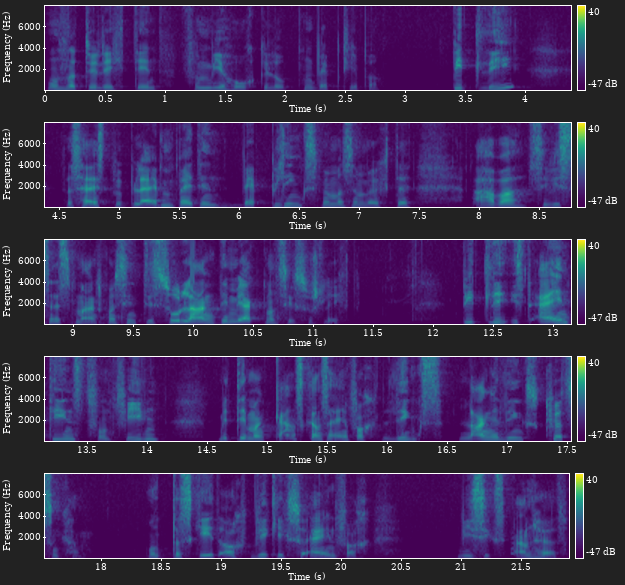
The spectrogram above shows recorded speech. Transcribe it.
und natürlich den von mir hochgelobten Webclipper. Bitly, das heißt, wir bleiben bei den Weblinks, wenn man so möchte, aber Sie wissen es, manchmal sind die so lang, die merkt man sich so schlecht. Bitly ist ein Dienst von vielen, mit dem man ganz, ganz einfach Links, lange Links kürzen kann. Und das geht auch wirklich so einfach, wie es sich anhört.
